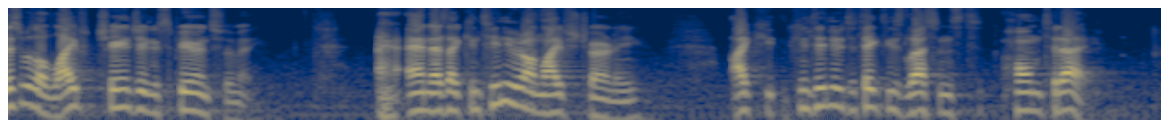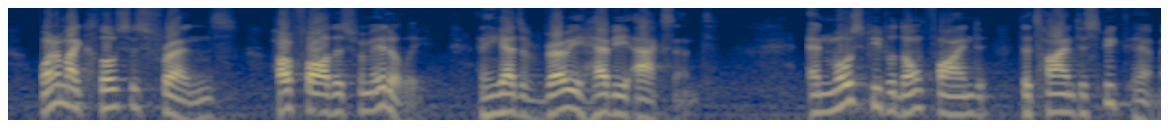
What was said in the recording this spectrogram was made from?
This was a life-changing experience for me. And as I continued on life's journey, I continued to take these lessons home today. One of my closest friends, her father's from Italy, and he has a very heavy accent. And most people don't find the time to speak to him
